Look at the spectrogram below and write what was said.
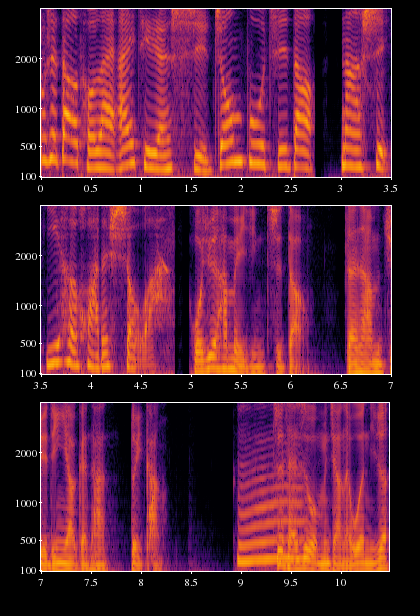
不是到头来埃及人始终不知道那是耶和华的手啊？我觉得他们已经知道，但是他们决定要跟他对抗，嗯，这才是我们讲的问题。说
